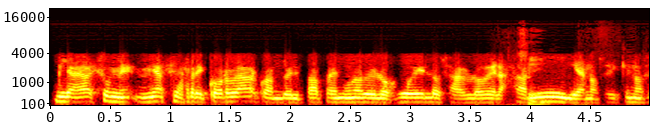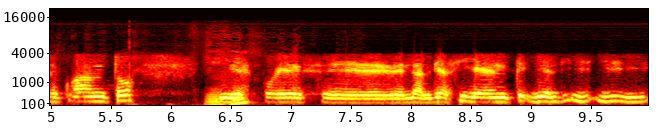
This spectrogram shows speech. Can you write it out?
Mira, eso me, me, hace recordar cuando el Papa en uno de los vuelos habló de la familia, no sé qué, no sé cuánto, y después eh, al día siguiente, y, el, y,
